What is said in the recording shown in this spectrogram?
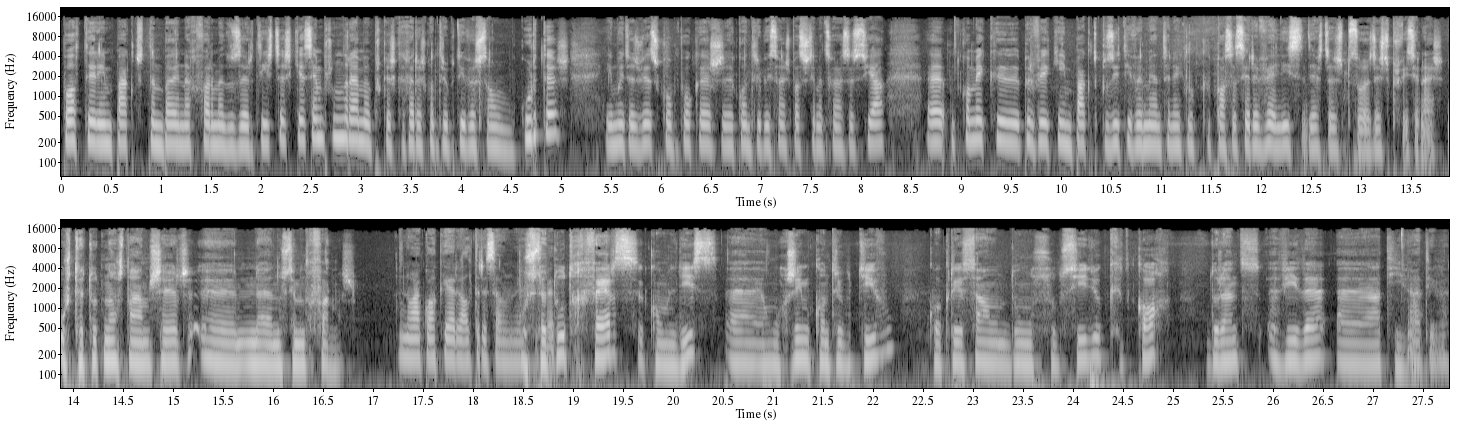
pode ter impacto também na reforma dos artistas, que é sempre um drama, porque as carreiras contributivas são curtas e muitas vezes com poucas eh, contribuições para o sistema de segurança social. Eh, como é que prevê aqui impacto positivamente naquilo que possa ser a velhice destas pessoas, destes profissionais? O Estatuto não está a mexer uh, na, no sistema de reformas. Não há qualquer alteração O Estatuto refere-se, como lhe disse, a um regime contributivo com a criação de um subsídio que decorre durante a vida uh, ativa. ativa.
